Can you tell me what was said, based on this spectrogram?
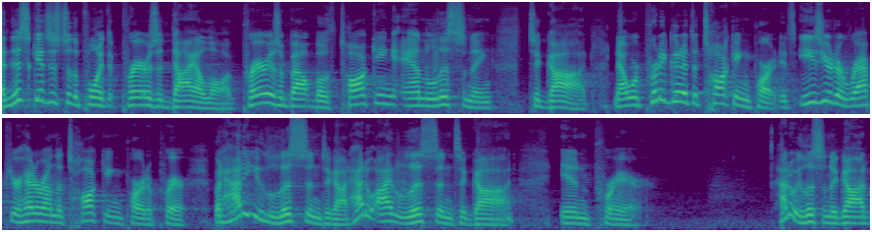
And this gets us to the point that prayer is a dialogue. Prayer is about both talking and listening to God. Now, we're pretty good at the talking part. It's easier to wrap your head around the talking part of prayer. But how do you listen to God? How do I listen to God in prayer? How do we listen to God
